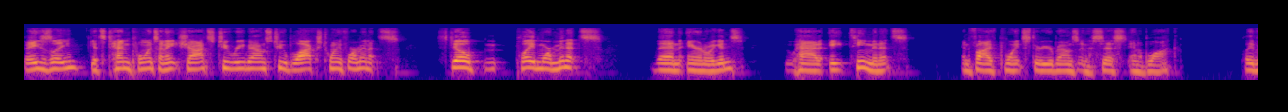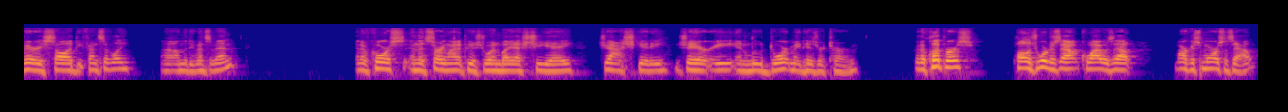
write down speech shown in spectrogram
Bazley gets 10 points on eight shots, two rebounds, two blocks, 24 minutes. Still played more minutes than Aaron Wiggins, who had 18 minutes and five points, three rebounds, an assist, and a block. Played very solid defensively uh, on the defensive end. And of course, in the starting lineup, he was joined by SGA, Josh Giddey, JRE, and Lu Dort made his return. For the Clippers, Paul George was out, Kawhi was out, Marcus Morris was out,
